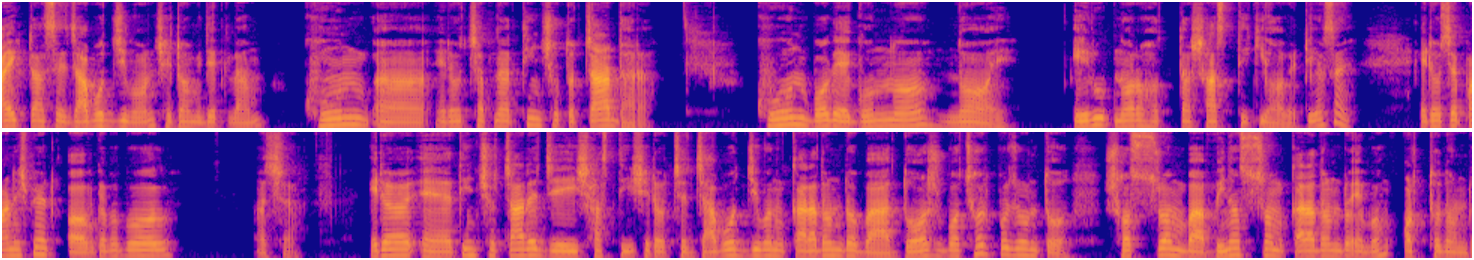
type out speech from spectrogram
আরেকটা আছে যাবজ্জীবন, সেটা আমি দেখলাম। খুন এটা হচ্ছে আপনার তিনশত চার ধারা। খুন বলে গণ্য নয়। এরূপ নরহত্যার শাস্তি কি হবে? ঠিক আছে? এটা হচ্ছে পানিশমেন্ট অফ ক্যাপেবল আচ্ছা। এটা তিনশো চারের যেই শাস্তি, সেটা হচ্ছে যাবজ্জীবন কারাদণ্ড বা দশ বছর পর্যন্ত সশ্রম বা বিনাশ্রম কারাদণ্ড এবং অর্থদণ্ড।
